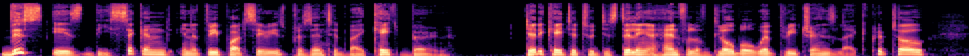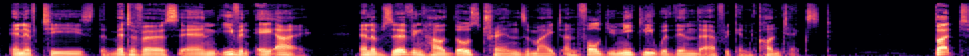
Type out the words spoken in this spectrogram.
This is the second in a three part series presented by Kate Byrne, dedicated to distilling a handful of global Web3 trends like crypto, NFTs, the metaverse, and even AI, and observing how those trends might unfold uniquely within the African context. But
